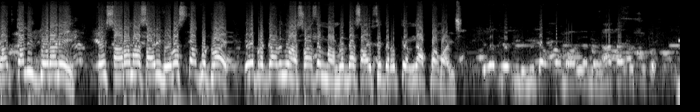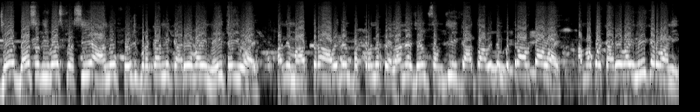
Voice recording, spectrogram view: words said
તાત્કાલિક ધોરણે કોઈ સારામાં સારી વ્યવસ્થા ગોઠવાય એ પ્રકારનું આશ્વાસન મામલતદાર સાહેબ તરફથી અમને આપવામાં આવ્યું છે. ના જો દસ દિવસ પછી આનું કોઈ જ પ્રકારની કાર્યવાહી નહીં થઈ હોય અને માત્ર આવેદન પત્રને પહેલાના જેમ સમજી કે આ તો આવેદન પત્ર આવતા હોય, આમાં કોઈ કાર્યવાહી નહીં કરવાની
